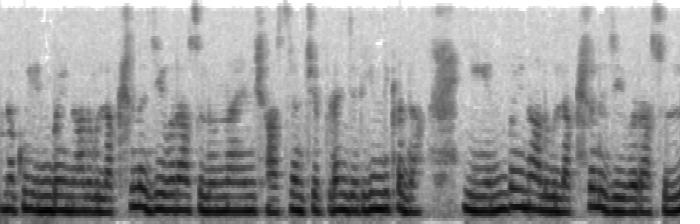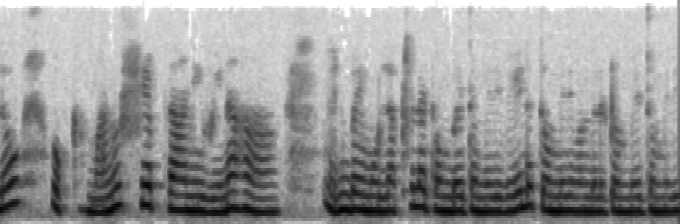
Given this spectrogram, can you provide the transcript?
మనకు ఎనభై నాలుగు లక్షల జీవరాశులు ఉన్నాయని శాస్త్రం చెప్పడం జరిగింది కదా. ఈ ఎనభై నాలుగు లక్షల జీవరాశుల్లో ఒక మనుష్య ప్రాణి వినహా. ఎనభై మూడు లక్షల తొంభై తొమ్మిది వేల తొమ్మిది వందల తొంభై తొమ్మిది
